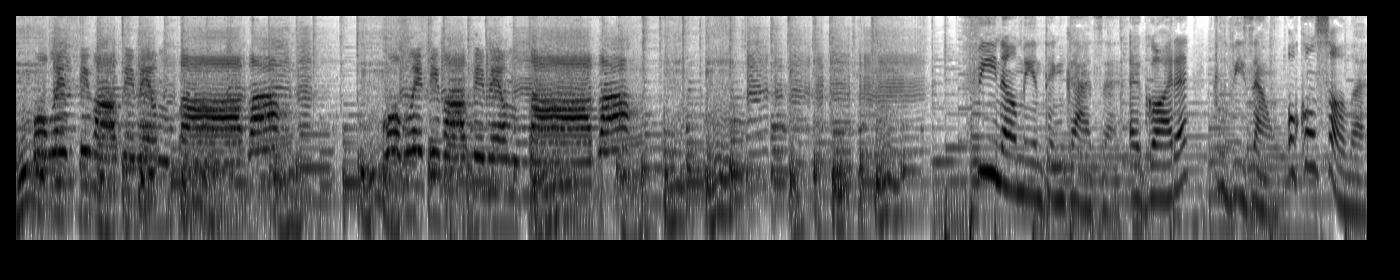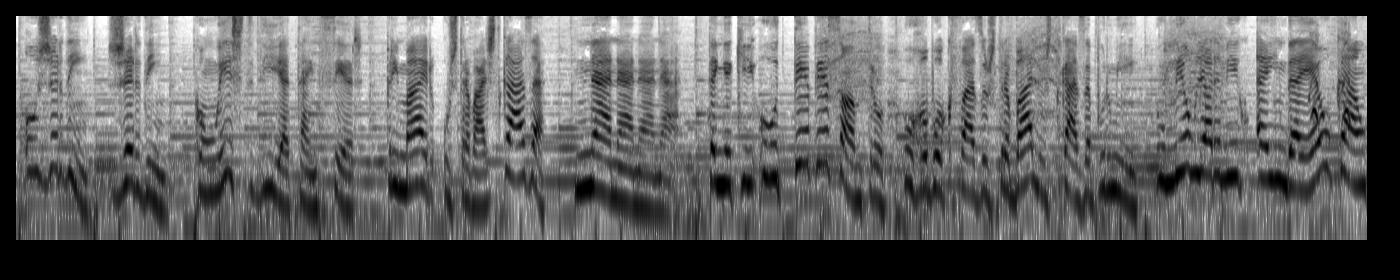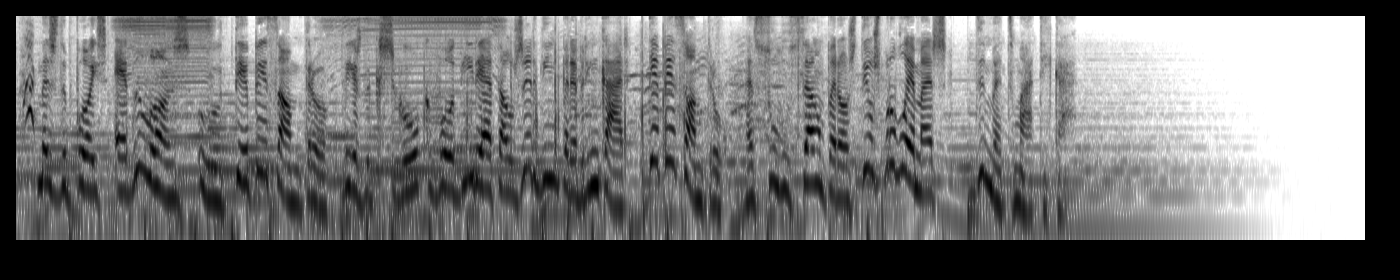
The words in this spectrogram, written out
Publicidade inventada. Publicidade inventada. Finalmente em casa. Agora, televisão, ou consola, ou jardim. Jardim. Com este dia tem de ser. Primeiro, os trabalhos de casa. Não, não, não, não. Tenho aqui o TP Sómetro, o robô que faz os trabalhos de casa por mim. O meu melhor amigo ainda é o cão, mas depois é de longe o TP Sómetro. Desde que chegou que vou direto ao jardim para brincar. TP Sómetro, a solução para os teus problemas de matemática.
